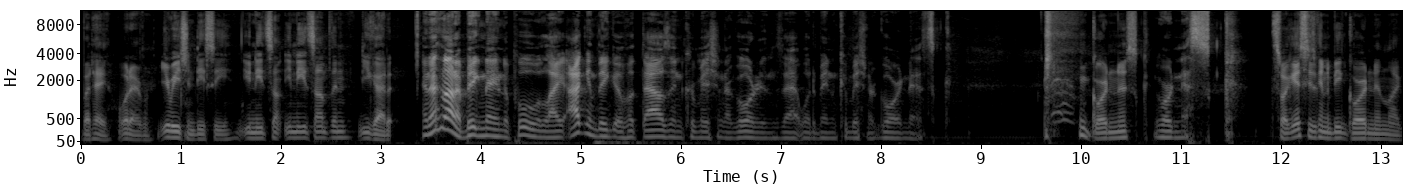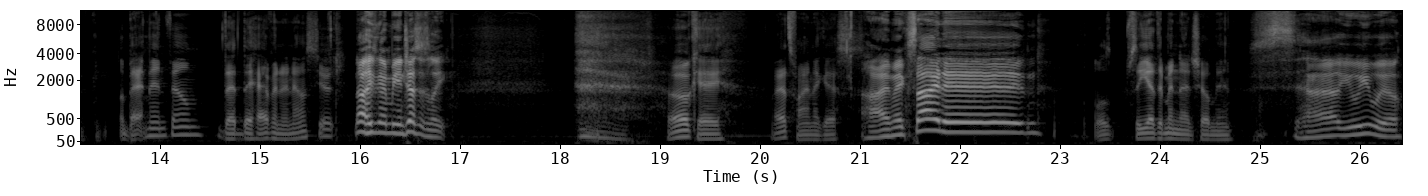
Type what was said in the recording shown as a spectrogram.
But hey, whatever. You're reaching DC. You need some. You need something. You got it. And that's not a big name to pull. Like I can think of a thousand Commissioner Gordons that would have been Commissioner Gordon esque. Gordon-esque. Gordon esque. So I guess he's gonna be Gordon in like a Batman film that they haven't announced yet. No, he's gonna be in Justice League. Okay, that's fine. I guess. I'm excited. We'll see you at the midnight show, man. Uh, you, we will.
